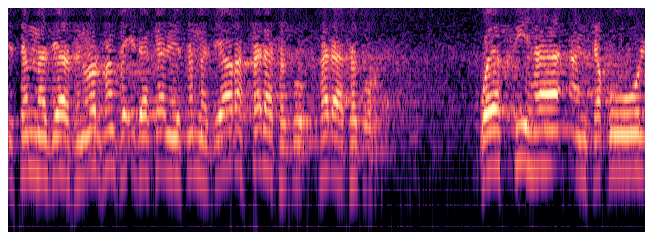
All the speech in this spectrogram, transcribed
يسمى زيارة عرفا فإذا كان يسمى زيارة فلا تزور, فلا تزور. ويكفيها أن تقول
